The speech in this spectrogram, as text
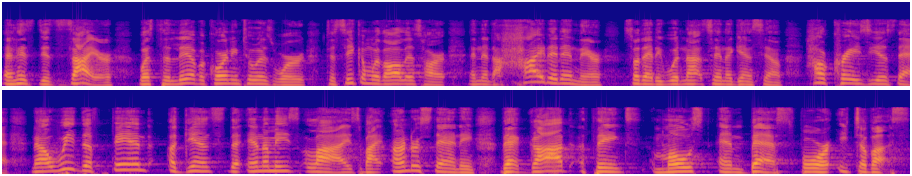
and his desire was to live according to his word, to seek him with all his heart, and then to hide it in there so that he would not sin against him. How crazy is that? Now we defend against the enemy's lies by understanding that God thinks most and best for each of us.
